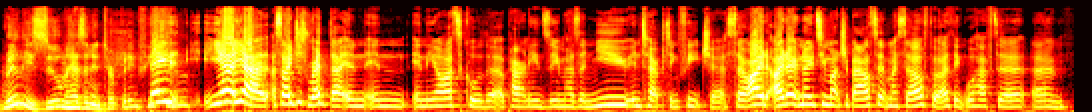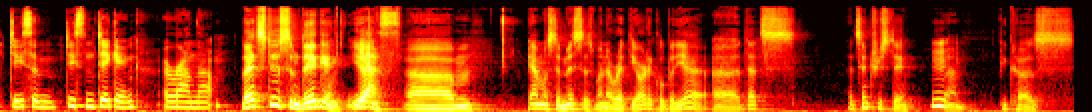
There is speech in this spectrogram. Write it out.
Really, Zoom has an interpreting feature. They, yeah, yeah. So I just read that in, in, in the article that apparently Zoom has a new interpreting feature. So I, I don't know too much about it myself, but I think we'll have to um, do some do some digging around that. Let's do some digging. Yeah. Yes. Um, yeah, I must have missed this when I read the article, but yeah, uh, that's that's interesting mm. um, because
